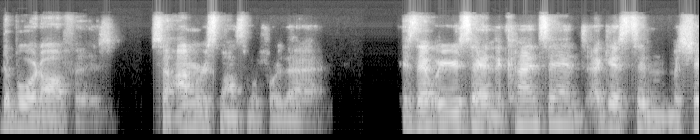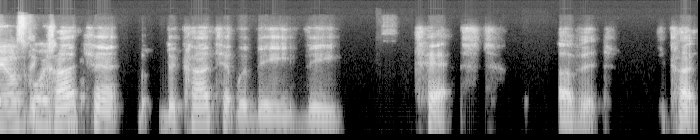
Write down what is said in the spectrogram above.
the board office, so I'm responsible for that. Is that what you're saying? The content, I guess, to Michelle's the question. content, the content would be the text of it. The con-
